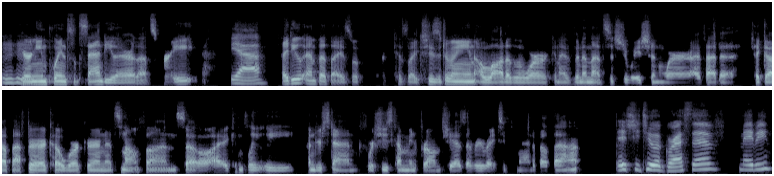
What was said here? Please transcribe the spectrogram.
Mhm. you're earning points with Sandy there. That's great. Yeah. I do empathize with her because like she's doing a lot of the work, and I've been in that situation where I've had to pick up after a coworker, and it's not fun. So I completely understand where she's coming from. She has every right to be mad about that. Is she too aggressive? Maybe.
